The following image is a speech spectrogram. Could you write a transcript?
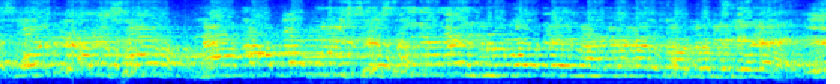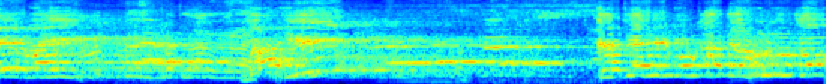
सोड ना रे, सोड. नाही तर आपलं पोलीस स्टेशनला काही रिपोर्ट आहे माझ्याकडे सोडलं गेलाय. ए बाई. माझी कचेरी कोटा दाखवू नको?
